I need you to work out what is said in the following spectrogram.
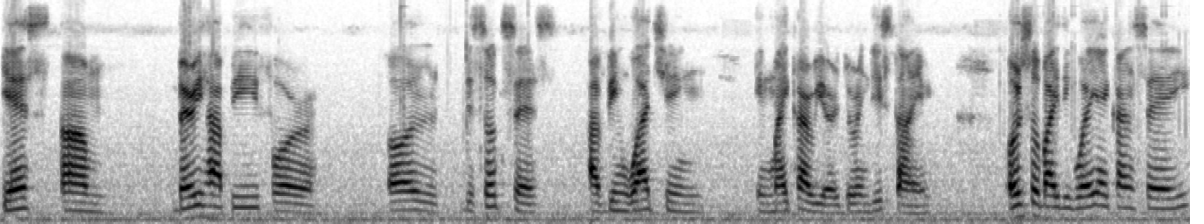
Yes, um, very happy for all the success I've been watching in my career during this time. Also, by the way, I can say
